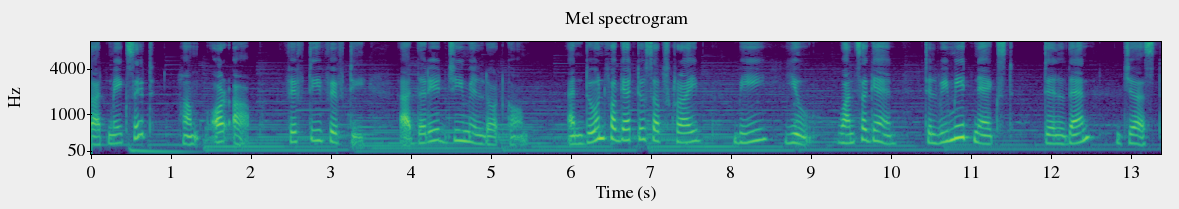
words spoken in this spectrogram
That makes it hum or aap 5050 at the rate gmail.com. And don't forget to subscribe. Be you. Once again, till we meet next. Till then, just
